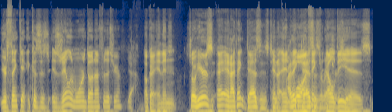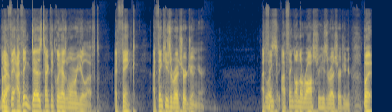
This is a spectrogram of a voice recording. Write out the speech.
you're thinking because is, is Jalen Warren done after this year? Yeah. Okay, and then So here's and I think Dez is too. and, and I think well, Dez I think is LD is, but I think I think Dez technically has one more year left. I think. I think he's a redshirt junior. I Let's think see. I think on the roster he's a redshirt junior. But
